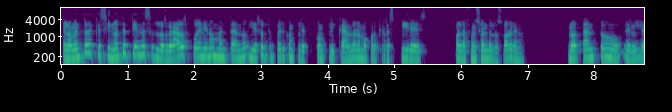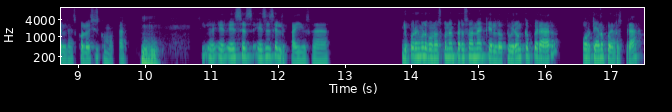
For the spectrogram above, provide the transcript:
El momento de que si no te atiendes, los grados pueden ir aumentando y eso te puede ir comple- complicando a lo mejor que respires o la función de los órganos. No tanto el, el- la escoliosis como tal. E- e- ese, es, ese es el detalle. O sea, yo, por ejemplo, conozco una persona que lo tuvieron que operar porque ya no podía respirar.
